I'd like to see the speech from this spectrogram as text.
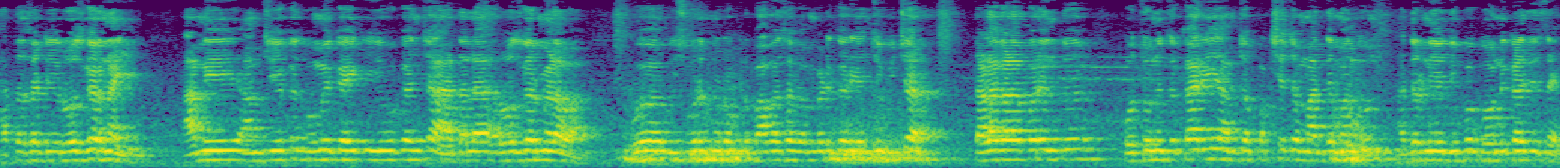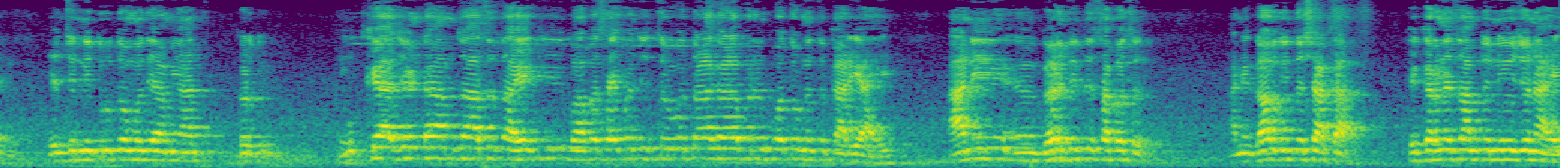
हातासाठी रोजगार नाही. आम्ही आमची एकच भूमिका आहे की युवकांच्या हाताला रोजगार मिळावा. व विश्वरत्न डॉक्टर बाबासाहेब आंबेडकर यांचे विचार तळागाळापर्यंत पोहोचवण्याचं कार्य आमच्या पक्षाच्या माध्यमातून आदरणीय दीपक भाऊ साहेब यांच्या नेतृत्वामध्ये आम्ही आज करतोय. मुख्य अजेंडा आमचा असंच आहे की बाबासाहेबांची चळवळ तळागाळापर्यंत पोहोचवण्याचं कार्य आहे. आणि घर तिथे सभासद आणि गाव तिथं शाखा हे करण्याचं आमचं नियोजन आहे.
